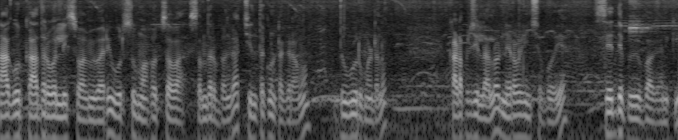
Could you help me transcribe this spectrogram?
నాగూర్ కాదరవల్లి స్వామివారి ఉరుసు మహోత్సవ సందర్భంగా చింతకుంట గ్రామం దువ్వూరు మండలం కడప జిల్లాలో నిర్వహించబోయే సేద్యపు విభాగానికి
